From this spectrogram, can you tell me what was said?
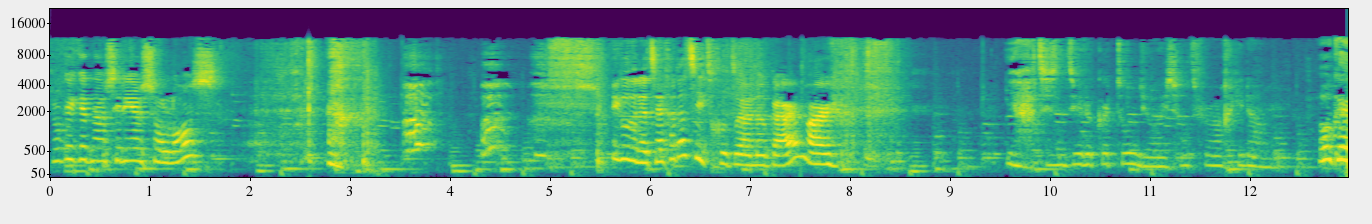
Trok ik het nou serieus zo los? ik wilde net zeggen, dat ziet goed aan elkaar, maar... Ja, het is natuurlijk karton, Joyce. Wat verwacht je dan? Oké,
